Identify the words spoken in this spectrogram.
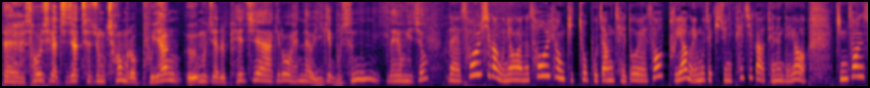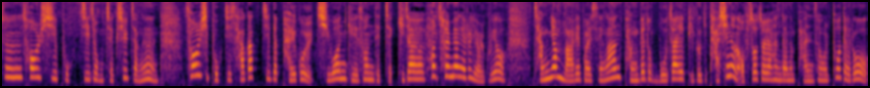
네, 서울시가 지자체 중 처음으로 부양 의무제를 폐지하기로 했네요. 이게 무슨 내용이죠? 네, 서울시가 운영하는 서울형 기초보장 제도에서 부양 의무제 기준이 폐지가 되는데요. 김선순 서울시 복지정책실장은 서울시 복지 사각지대 발굴 지원 개선 대책 기자 설명회를 열고요. 작년 말에 발생한 방배독 모자의 비극이 다시는 없어져야 한다는 반성을 토대로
